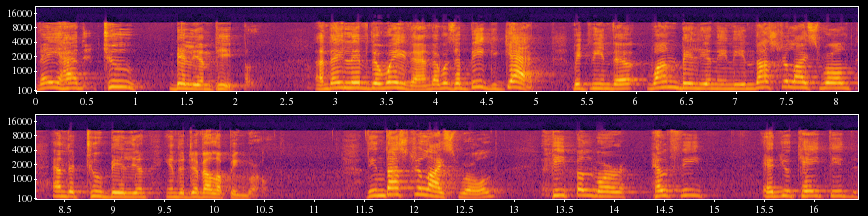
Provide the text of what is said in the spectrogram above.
they had two billion people. And they lived away then. There was a big gap between the 1 billion in the industrialized world and the 2 billion in the developing world. The industrialized world, people were healthy, educated,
